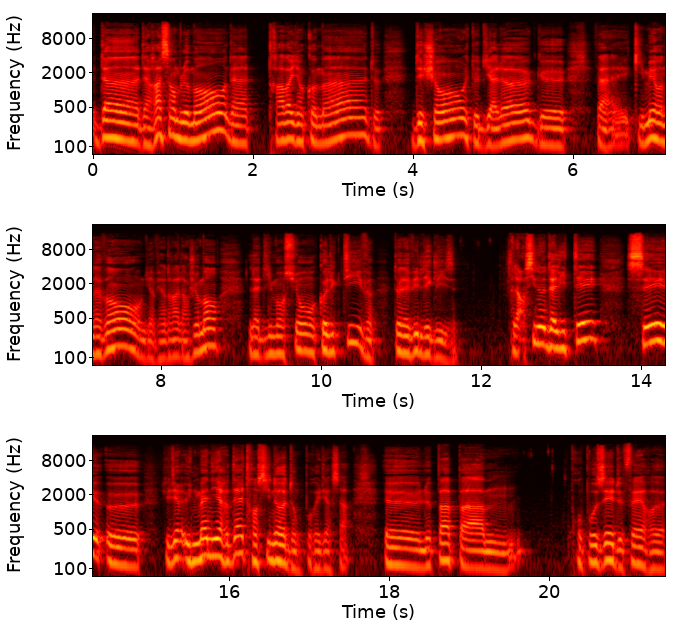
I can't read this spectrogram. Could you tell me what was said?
d'un rassemblement, d'un travail en commun, d'échange, de, dialogue, euh, qui met en avant, on y reviendra largement, la dimension collective de la vie de l'Église. Alors, synodalité, c'est, euh, une manière d'être en synode, on pourrait dire ça. Euh, le pape a hum, proposé de faire euh,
